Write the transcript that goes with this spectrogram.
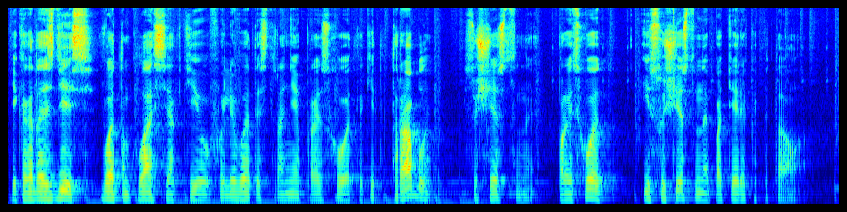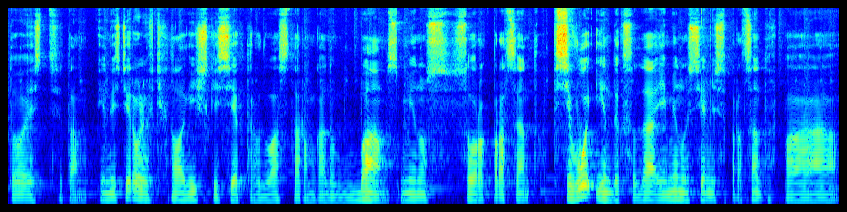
И когда здесь, в этом классе активов или в этой стране происходят какие-то траблы существенные, происходит и существенная потеря капитала. То есть там инвестировали в технологический сектор в 2022 году, бамс, минус 40% всего индекса, да, и минус 70% по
